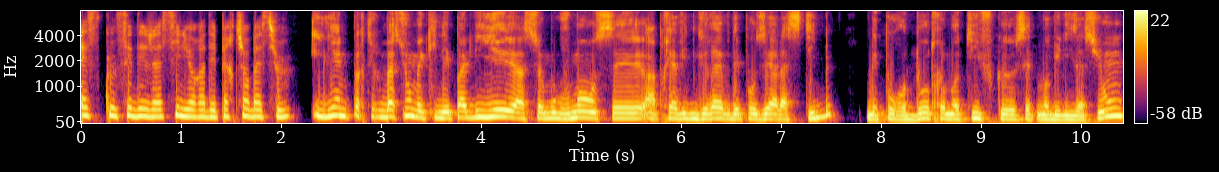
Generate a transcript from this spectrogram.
Est-ce qu'on sait déjà s'il y aura des perturbations? Il y a une perturbation, mais qui n'est pas liée à ce mouvement. C'est un préavis de grève déposé à la STIB, mais pour d'autres motifs que cette mobilisation.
